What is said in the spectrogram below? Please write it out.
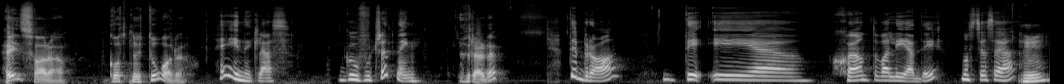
Hej Sara! Gott nytt år! Hej Niklas! God fortsättning! Hur är det? Det är bra. Det är skönt att vara ledig, måste jag säga. Mm.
